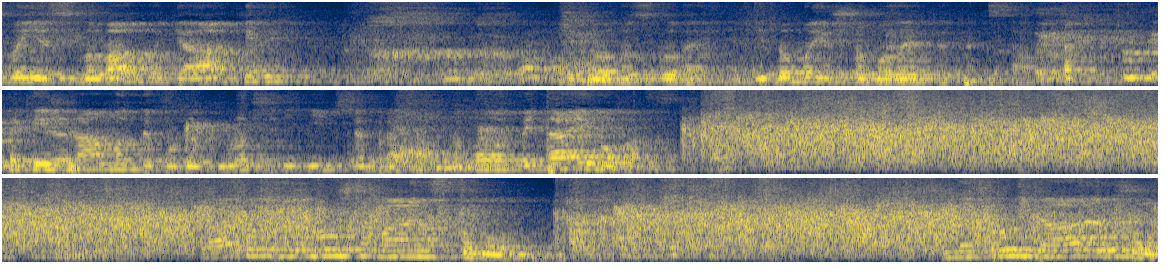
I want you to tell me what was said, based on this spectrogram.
свої слова подяки і благословення. І думаю, що молитви так само. Так, такі ж грамоти будуть вручені іншим братам. Тому вітаємо вас. Брату Дмитру Шаманському, Дмитру Яричу,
